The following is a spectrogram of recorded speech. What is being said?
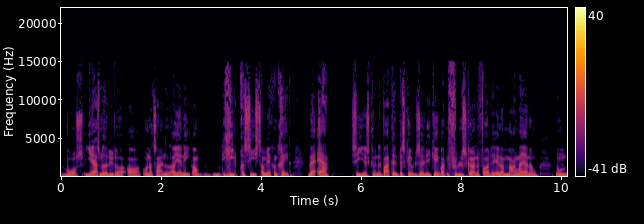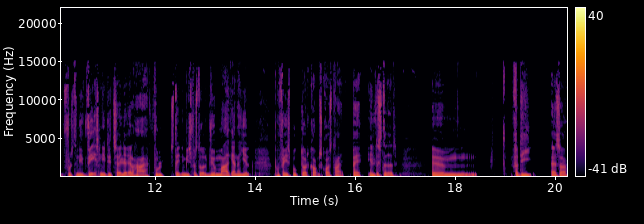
vores jeres medlytter og undertegnet og Janne om helt præcist og mere konkret, hvad er CIS-kønnet? Var den beskrivelse, jeg lige gav, var den fyldeskørende for det, eller mangler jeg nogle, nogle fuldstændig væsentlige detaljer, eller har jeg fuldstændig misforstået det? Vi vil meget gerne have hjælp på facebook.com bag ældestedet. Øhm, fordi, altså,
